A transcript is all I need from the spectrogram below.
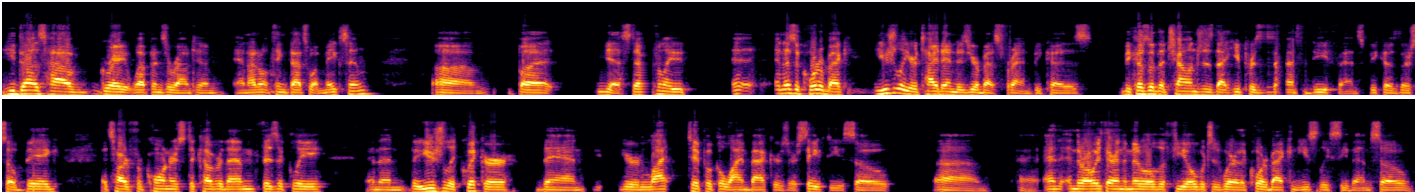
he does have great weapons around him, and I don't think that's what makes him. Um, but yes, definitely. And as a quarterback, usually your tight end is your best friend because because of the challenges that he presents the defense. Because they're so big, it's hard for corners to cover them physically, and then they're usually quicker than your li- typical linebackers or safeties. So, um, and and they're always there in the middle of the field, which is where the quarterback can easily see them. So,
